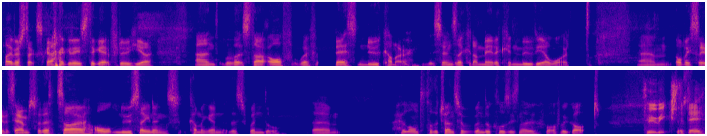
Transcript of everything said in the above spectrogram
five or six categories to get through here. And let's start off with best newcomer. It sounds like an American movie award. Um, obviously, the terms for this are all new signings coming in this window. Um, how long till the transfer window closes now? What have we got? Two weeks today.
